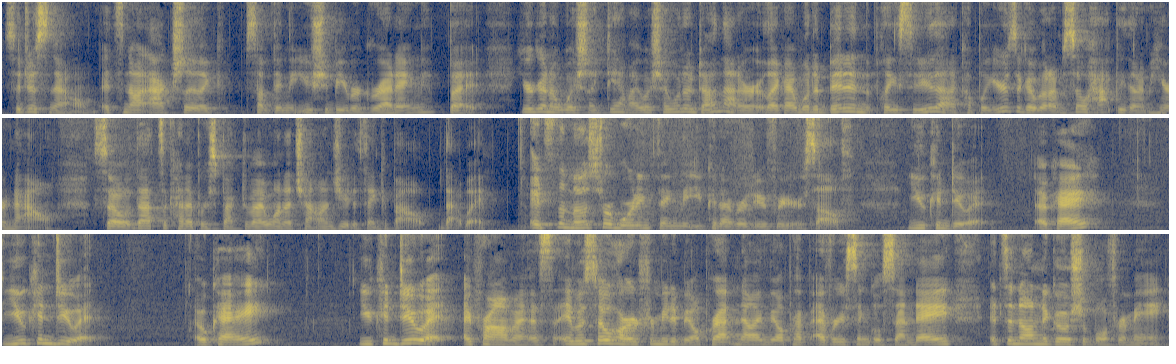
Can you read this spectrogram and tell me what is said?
so just know it's not actually like something that you should be regretting, but you're going to wish like, damn, I wish I would have done that. Or like I would have been in the place to do that a couple years ago, but I'm so happy that I'm here now. So that's the kind of perspective I want to challenge you to think about that way. It's the most rewarding thing that you could ever do for yourself. You can do it. Okay. You can do it. Okay you can do it. I promise. It was so hard for me to meal prep. Now I meal prep every single Sunday. It's a non negotiable for me.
